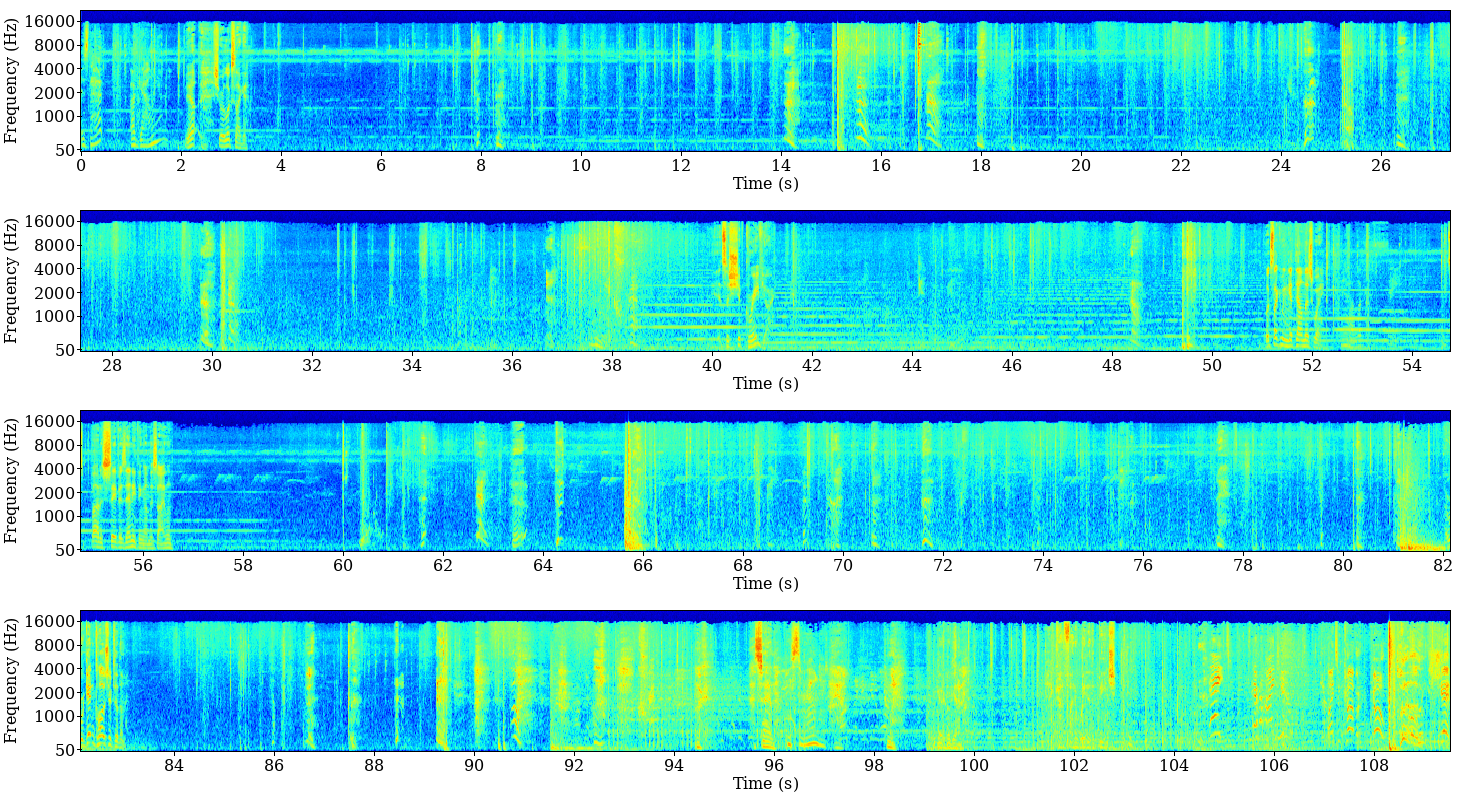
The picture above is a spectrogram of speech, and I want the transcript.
Is that a galleon? Yeah, sure looks like it. A ship graveyard. Looks like we can get down this way. Yeah, look. It's about as safe as anything on this island. We're getting closer to them. Crap. Look. That's Sam. He's surrounded. Yeah. Come on. We gotta go get him. Gotta find a way to the beach. Nate! They're behind you! Find some cover. Go! Holy shit!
